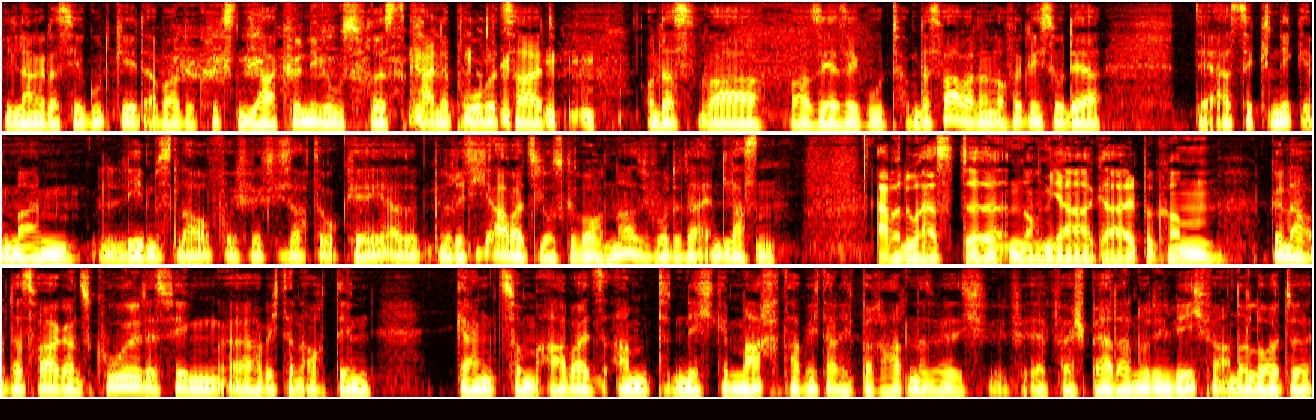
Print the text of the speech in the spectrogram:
wie lange das hier gut geht, aber du kriegst ein Jahr Kündigungsfrist, keine Probezeit. Und das war, war sehr, sehr gut. Und das war aber dann auch wirklich so der, der erste Knick in meinem Lebenslauf, wo ich wirklich sagte, okay, also bin richtig arbeitslos geworden. Ne? Also ich wurde da entlassen. Aber du hast äh, noch ein Jahr Gehalt bekommen. Genau, das war ganz cool. Deswegen äh, habe ich dann auch den Gang zum Arbeitsamt nicht gemacht, habe ich da nicht beraten. Also ich versperre da nur den Weg für andere Leute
